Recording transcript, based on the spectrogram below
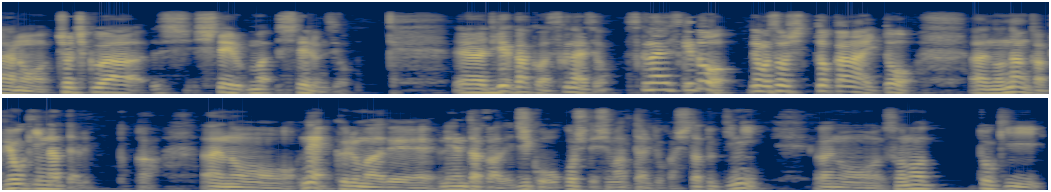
あの、貯蓄はしてる、ま、してるんですよ。えー、額は少ないですよ。少ないですけど、でもそうしとかないと、あの、なんか病気になったり、あのね、車で、レンタカーで事故を起こしてしまったりとかしたときに、あのその時、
